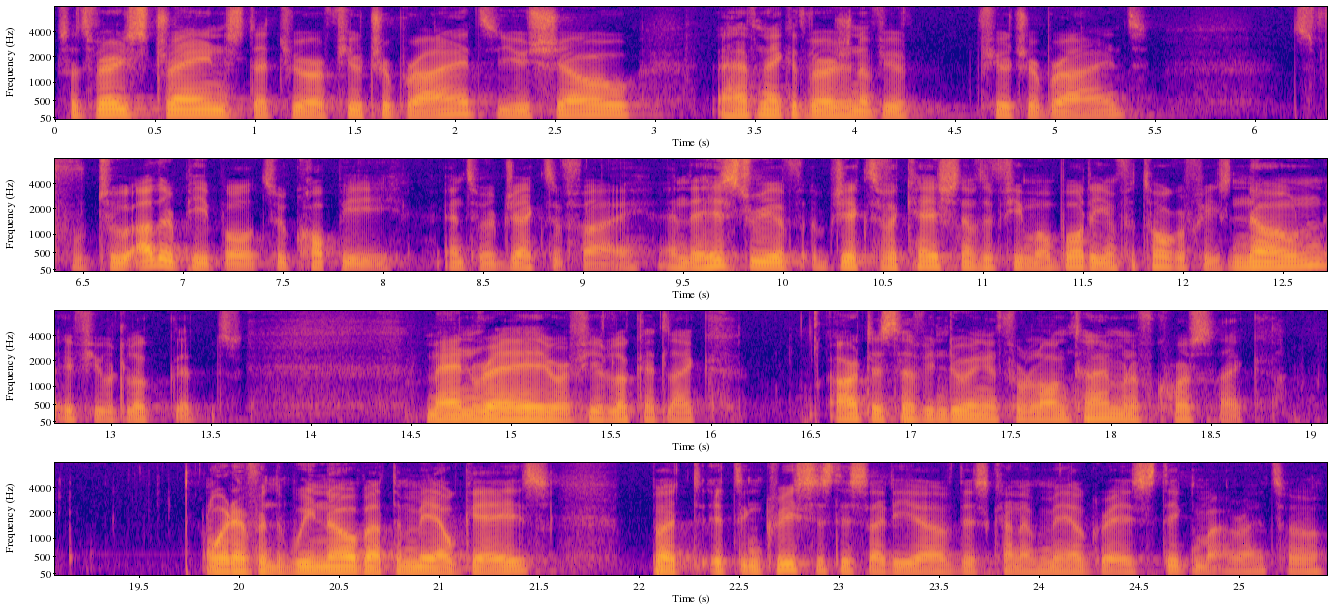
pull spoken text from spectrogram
So it's very strange that your future bride, you show a half naked version of your future bride to other people to copy and to objectify. And the history of objectification of the female body in photography is known. If you would look at Man Ray, or if you look at like artists have been doing it for a long time, and of course, like whatever we know about the male gaze, but it increases this idea of this kind of male gaze stigma, right? So,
